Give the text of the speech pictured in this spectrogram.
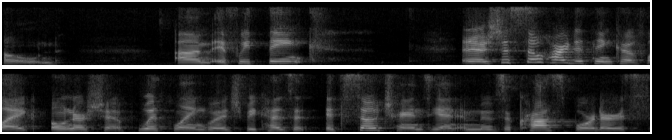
own. Um, if we think, And it was just so hard to think of like ownership with language because it, it's so transient and moves across borders.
